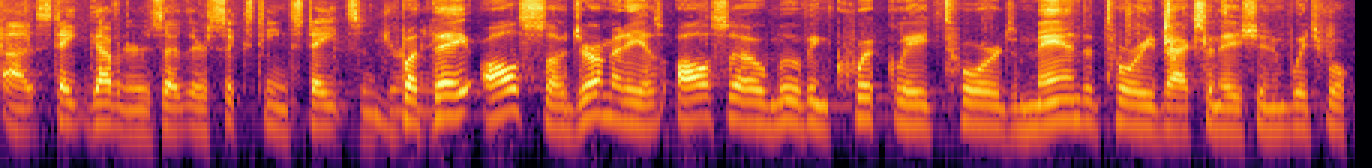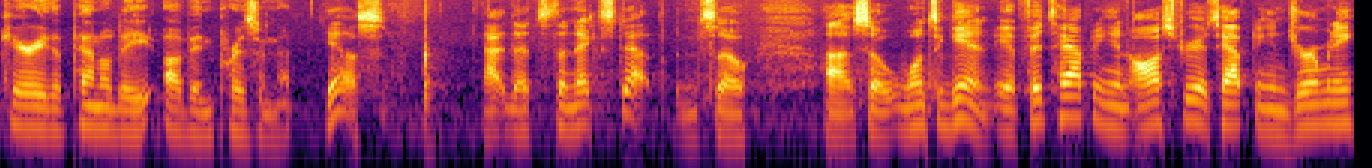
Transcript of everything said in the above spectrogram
uh, state governors. Uh, there's 16 states in Germany. But they also, Germany is also moving quickly towards mandatory vaccination, which will carry the penalty of imprisonment. Yes, that, that's the next step. And so, uh, so once again, if it's happening in Austria, it's happening in Germany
